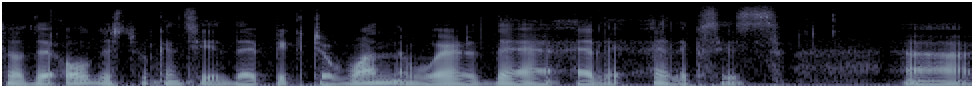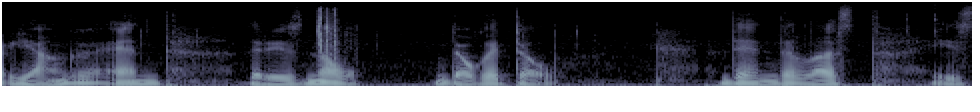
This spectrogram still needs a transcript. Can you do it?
So the oldest we can see the picture one where the Alex is uh, young and there is no dog at all. Then the last is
